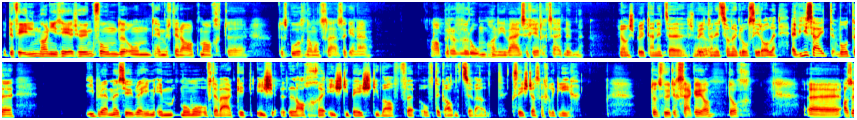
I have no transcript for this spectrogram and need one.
den Film habe ich sehr schön gefunden und habe mich dann angemacht, äh, das Buch nochmal zu lesen, genau. Aber warum, habe ich, weiss ich ehrlich gesagt nicht mehr. Ja, spielt auch nicht, äh, spielt ja. nicht so eine grosse Rolle. Eine Weisheit, die der Ibra, Monsieur Ibrahim im Momo auf den Weg gibt, ist, Lachen ist die beste Waffe auf der ganzen Welt. Siehst du das ein bisschen gleich? Das würde ich sagen, ja, doch. Äh, also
